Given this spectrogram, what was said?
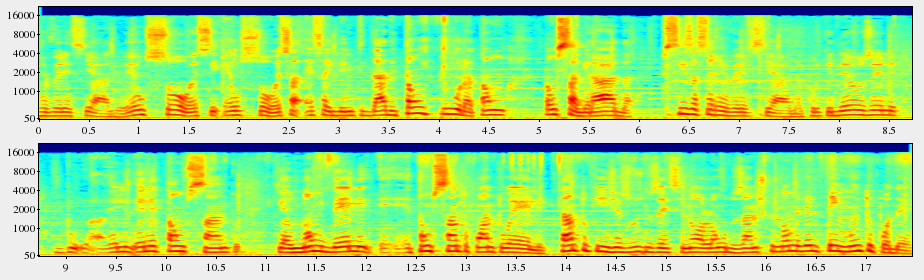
reverenciado. Eu sou, esse eu sou, essa, essa identidade tão pura, tão, tão sagrada, precisa ser reverenciada, porque Deus ele, ele, ele é tão santo que o nome dele é, é tão santo quanto ele. Tanto que Jesus nos ensinou ao longo dos anos que o nome dele tem muito poder.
